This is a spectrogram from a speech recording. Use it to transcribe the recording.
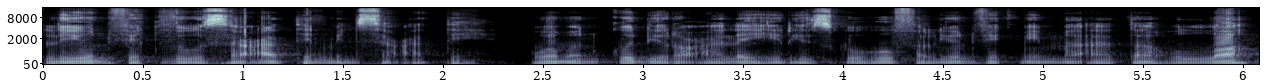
Liyunfiq dzu sa'atin min sa'atih wa man qudira alaihi rizquhu falyunfiq mimma atahu Allah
